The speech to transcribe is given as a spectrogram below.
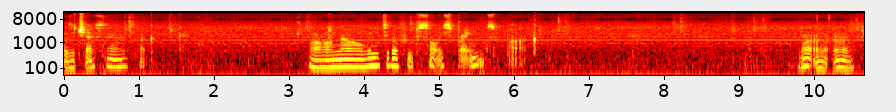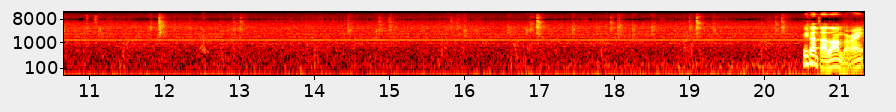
Oh, there's a chest there. Fuck. Oh no, we need to go through Salty Springs. Fuck. Uh uh uh. We got that llama, right?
